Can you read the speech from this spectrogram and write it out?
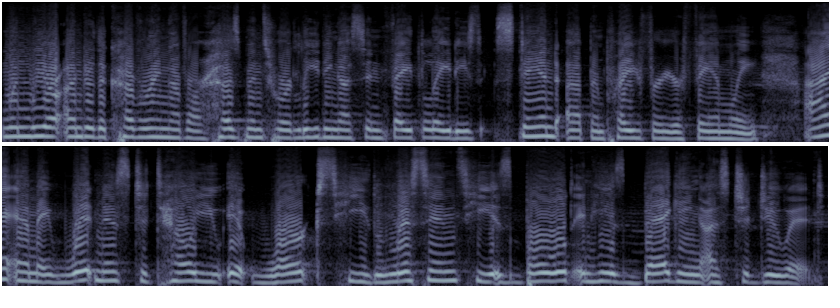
When we are under the covering of our husbands who are leading us in faith, ladies, stand up and pray for your family. I am a witness to tell you it works. He listens, he is bold, and he is begging us to do it.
